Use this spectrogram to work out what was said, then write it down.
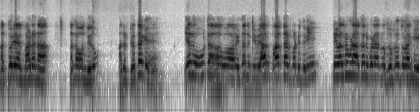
ಅದ್ದೂರಿಯಾಗಿ ಮಾಡೋಣ ಅನ್ನೋ ಒಂದು ಇದು. ಅದ್ರ ಜೊತೆಗೆ ಏನು ಊಟ, ಇದನ್ನು ನೀವು ಯಾರು ಮಾತನಾಡ್ಕೊಂಡಿದ್ದೀರಿ? ನೀವೆಲ್ಲರೂ ಕೂಡ ಅದನ್ನು ಕೂಡ ಸುಸೂತ್ರವಾಗಿ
